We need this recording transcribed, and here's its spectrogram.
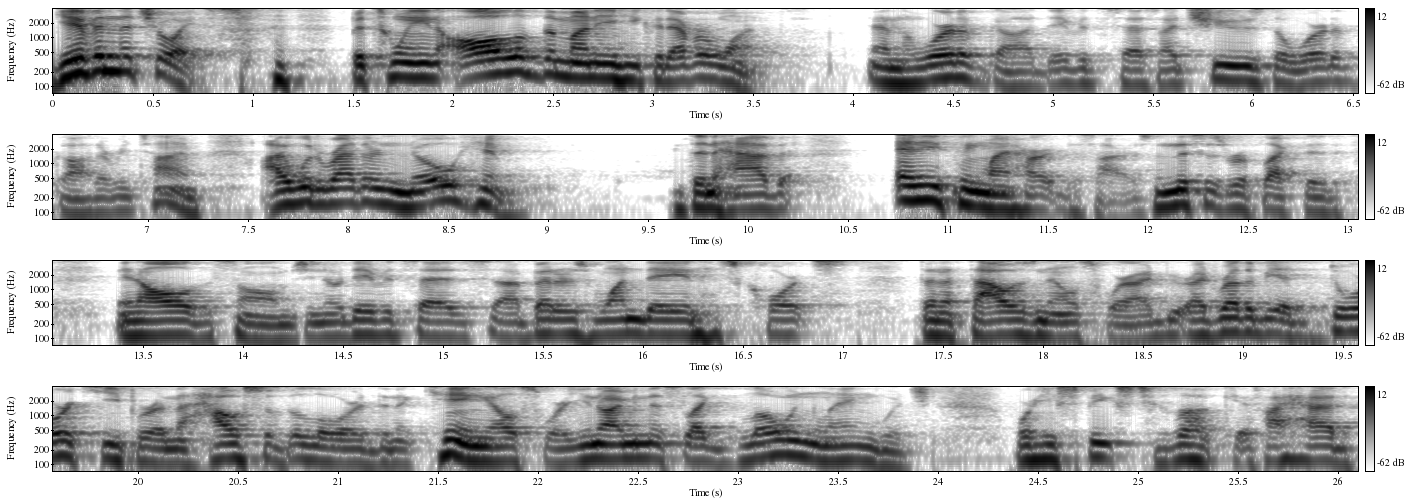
given the choice between all of the money he could ever want and the Word of God, David says, I choose the Word of God every time. I would rather know Him than have anything my heart desires. And this is reflected in all of the Psalms. You know, David says, uh, Better is one day in His courts than a thousand elsewhere. I'd, I'd rather be a doorkeeper in the house of the Lord than a king elsewhere. You know, I mean, this like glowing language where he speaks to, look, if I had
